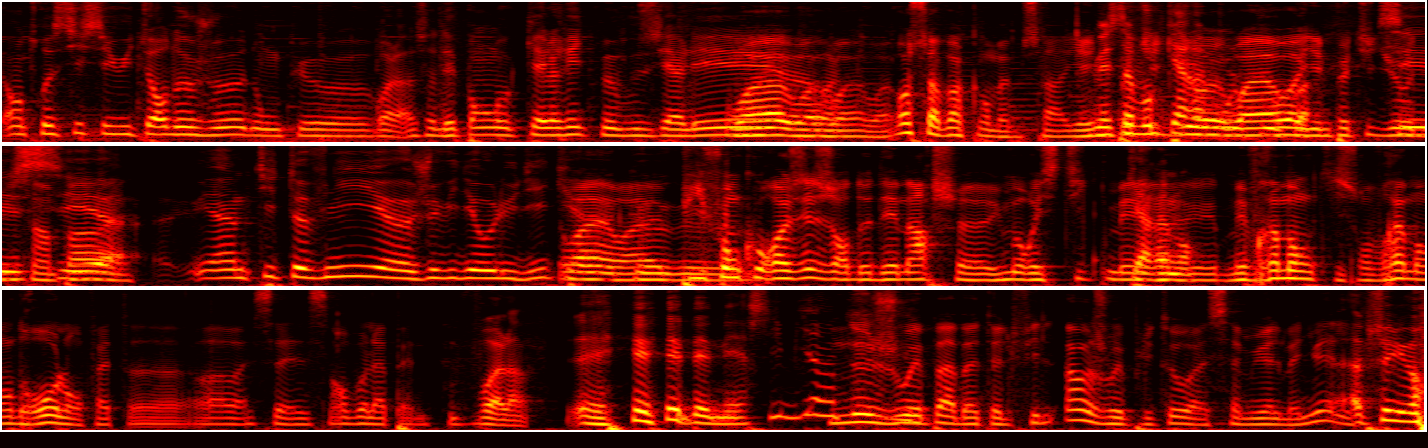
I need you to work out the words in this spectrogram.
entre 6 et 8 heures de jeu, donc euh, voilà, ça dépend au quel rythme vous y allez. Ouais, euh, ouais, voilà. ouais, ouais. Oh, ça va quand même, ça. Il y a une Mais ça vaut petite carrément durée- Ouais, ouais, il y a une petite durée euh, sympa. Un petit ovni euh, jeu vidéo ludique. Ouais, euh, ouais. Puis il faut encourager ce genre de démarches euh, humoristiques, mais, mais vraiment qui sont vraiment drôles en fait. Ouais, ouais, c'est- ça en vaut la peine. Voilà. Eh ben merci bien. Ne jouez pas à Battlefield 1, jouez plutôt à Samuel Manuel. Absolument.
